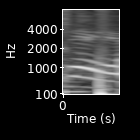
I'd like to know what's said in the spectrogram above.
fall.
